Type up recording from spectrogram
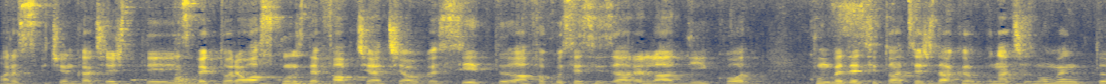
are suficient că acești inspectori au ascuns de fapt ceea ce au găsit, uh, a făcut sesizare la DICOT. Cum vedeți situația și dacă în acest moment uh,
